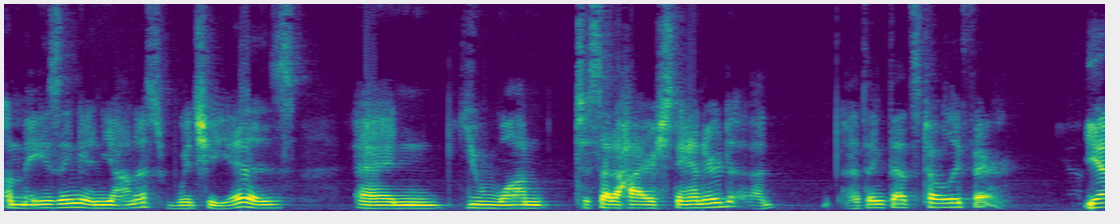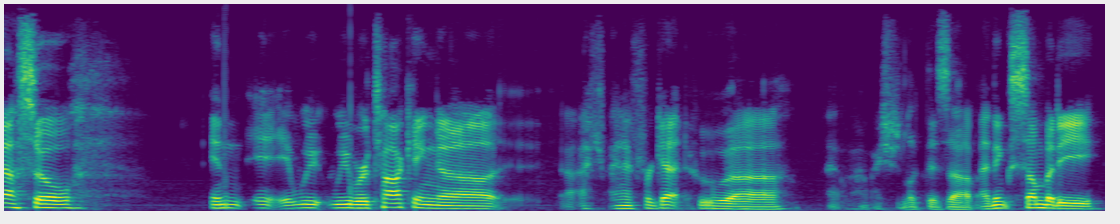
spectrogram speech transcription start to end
amazing in Giannis, which he is, and you want to set a higher standard, uh, I think that's totally fair. Yeah. So, in, in we we were talking, uh, I, and I forget who. Uh, I should look this up. I think somebody,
